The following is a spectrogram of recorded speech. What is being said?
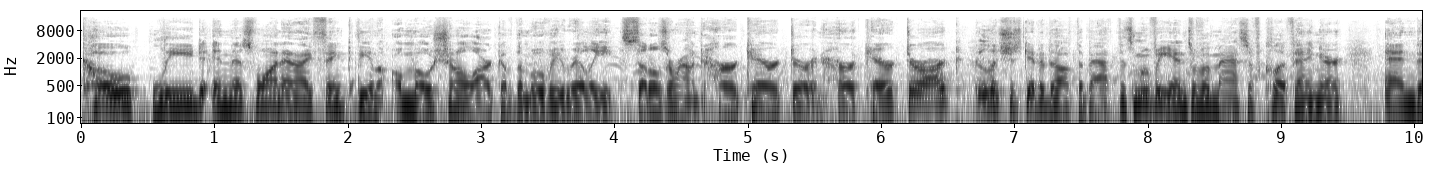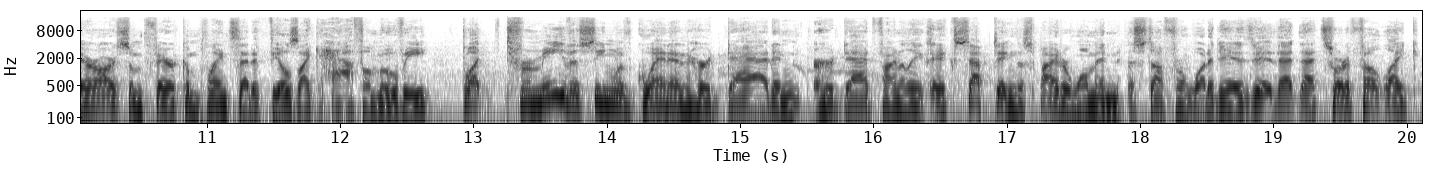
co-lead in this one, and I think the emotional arc of the movie really settles around her character and her character arc let's just get it off the bat. This movie ends with a massive cliffhanger, and there are some fair complaints that it feels like half a movie. But for me, the scene with Gwen and her dad, and her dad finally accepting the Spider Woman stuff for what it is, that that sort of felt like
